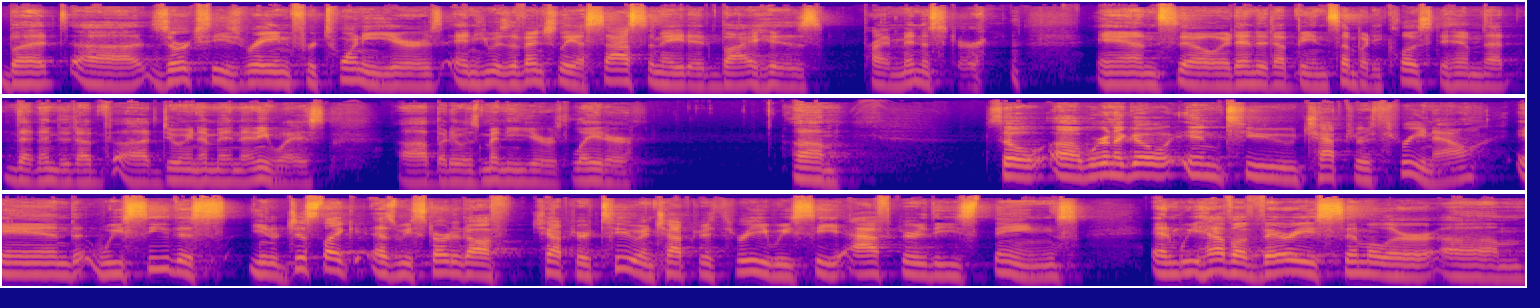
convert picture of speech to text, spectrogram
but uh, Xerxes reigned for 20 years, and he was eventually assassinated by his prime minister. and so it ended up being somebody close to him that, that ended up uh, doing him in, anyways. Uh, but it was many years later. Um, so uh, we're going to go into chapter three now. And we see this, you know, just like as we started off chapter two and chapter three, we see after these things, and we have a very similar um,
